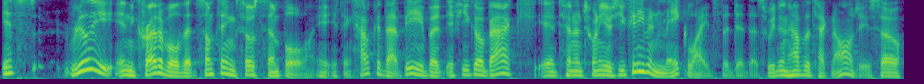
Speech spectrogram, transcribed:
it's really incredible that something so simple. You think, how could that be? But if you go back uh, ten or twenty years, you could even make lights that did this. We didn't have the technology, so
